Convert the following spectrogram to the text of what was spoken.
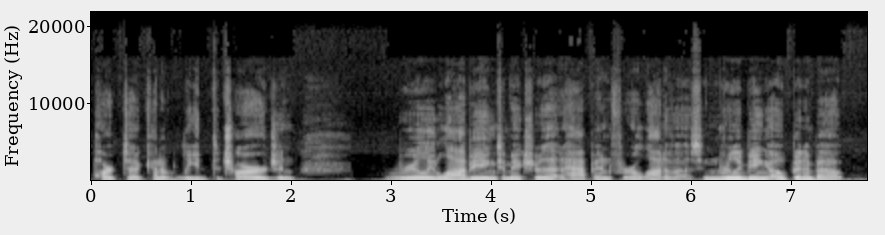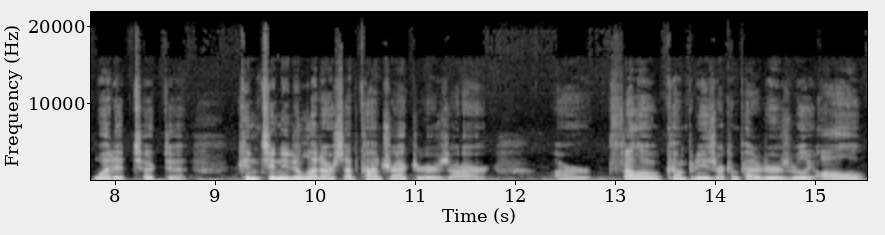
part to kind of lead the charge and really lobbying to make sure that happened for a lot of us, and really being open about what it took to continue to let our subcontractors, our our fellow companies, our competitors, really all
